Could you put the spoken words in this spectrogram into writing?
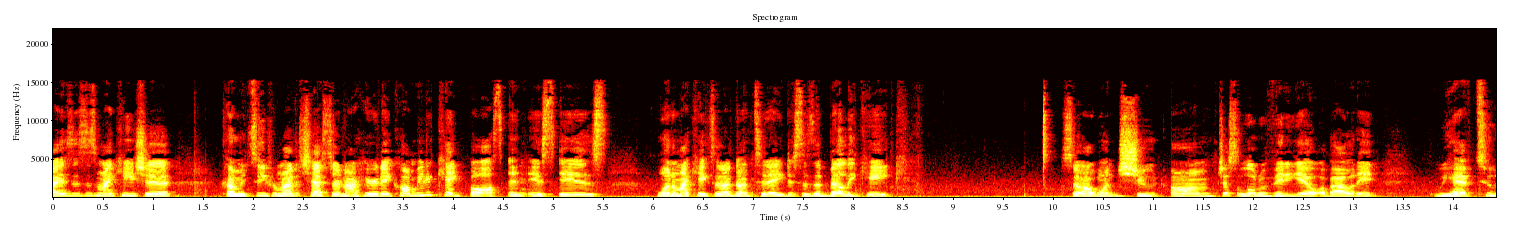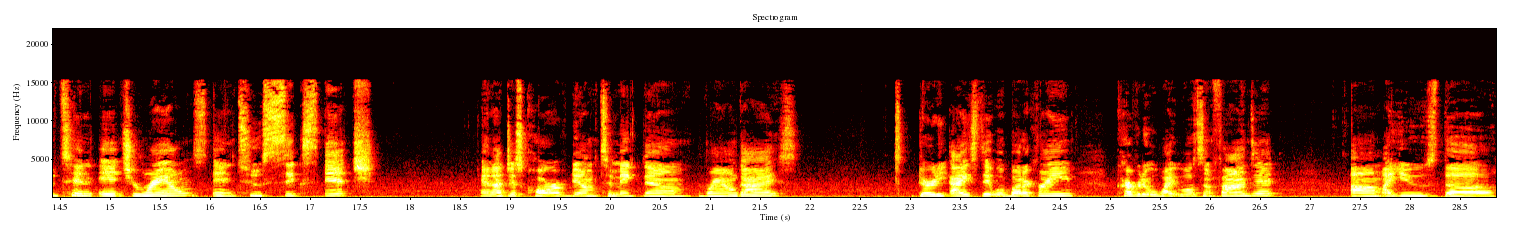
guys, this is my Keisha coming to you from out of Chester. Now here they call me the cake boss and this is one of my cakes that I've done today. This is a belly cake. So I wanted to shoot um, just a little video about it. We have two 10 inch rounds and two 6 inch. And I just carved them to make them round guys. Dirty iced it with buttercream. Covered it with white Wilton fondant. Um, I used the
